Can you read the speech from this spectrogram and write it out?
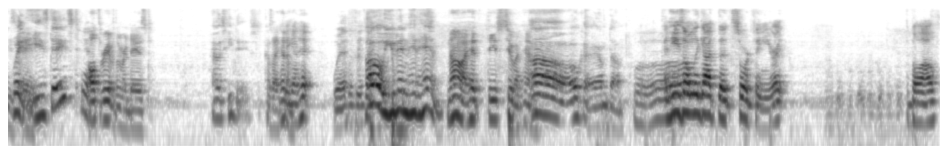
He's Wait, dazed. he's dazed? Yeah. All three of them are dazed. How is he dazed? Because I He hit him. got hit With with the attack. Oh, you didn't hit him. No, I hit these two and him. Oh, okay. I'm done. Whoa. And he's only got the sword thingy, right? The Bilal.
